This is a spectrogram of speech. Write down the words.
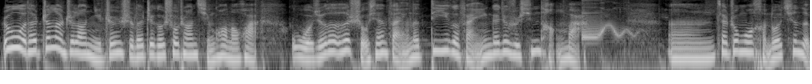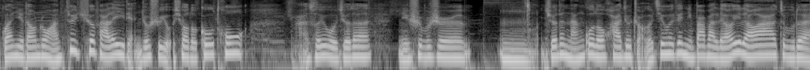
如果他真的知道你真实的这个受伤情况的话，我觉得他首先反应的第一个反应应该就是心疼吧。嗯，在中国很多亲子关系当中啊，最缺乏的一点就是有效的沟通啊，所以我觉得你是不是嗯觉得难过的话，就找个机会跟你爸爸聊一聊啊，对不对？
